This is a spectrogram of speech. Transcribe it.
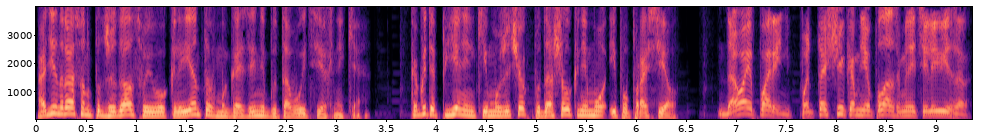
Один раз он поджидал своего клиента в магазине бытовой техники. Какой-то пьяненький мужичок подошел к нему и попросил. Давай, парень, подтащи ко мне плазменный телевизор.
